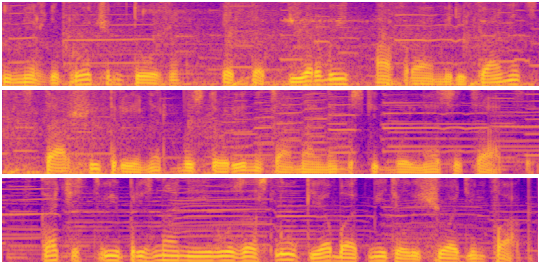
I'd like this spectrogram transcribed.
И, между прочим, тоже это первый афроамериканец, старший тренер в истории Национальной баскетбольной ассоциации. В качестве признания его заслуг я бы отметил еще один факт.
